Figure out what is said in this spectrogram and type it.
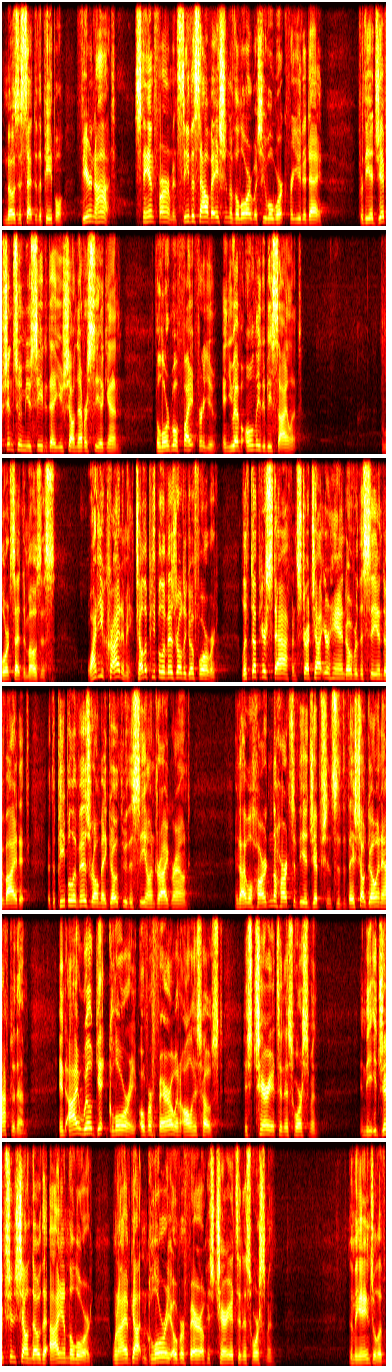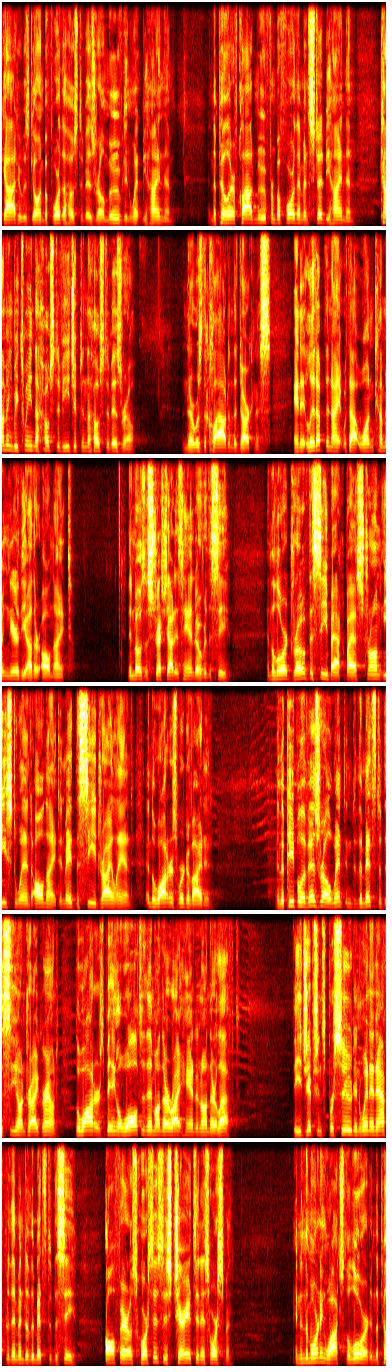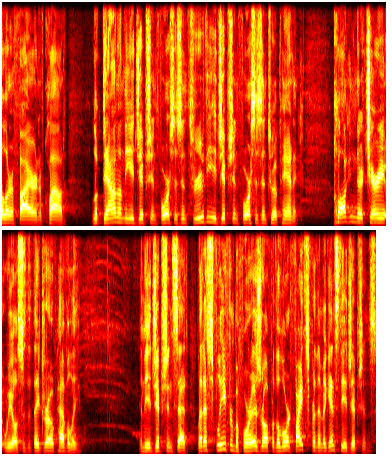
Moses said to the people, Fear not. Stand firm and see the salvation of the Lord, which he will work for you today. For the Egyptians whom you see today, you shall never see again. The Lord will fight for you, and you have only to be silent. The Lord said to Moses, Why do you cry to me? Tell the people of Israel to go forward. Lift up your staff and stretch out your hand over the sea and divide it, that the people of Israel may go through the sea on dry ground. And I will harden the hearts of the Egyptians so that they shall go in after them and I will get glory over Pharaoh and all his host, his chariots and his horsemen. And the Egyptians shall know that I am the Lord when I have gotten glory over Pharaoh, his chariots, and his horsemen. Then the angel of God who was going before the host of Israel moved and went behind them. And the pillar of cloud moved from before them and stood behind them, coming between the host of Egypt and the host of Israel. And there was the cloud and the darkness and it lit up the night without one coming near the other all night. Then Moses stretched out his hand over the sea, and the Lord drove the sea back by a strong east wind all night and made the sea dry land, and the waters were divided. And the people of Israel went into the midst of the sea on dry ground, the waters being a wall to them on their right hand and on their left. The Egyptians pursued and went in after them into the midst of the sea, all Pharaoh's horses, his chariots, and his horsemen. And in the morning watch, the Lord in the pillar of fire and of cloud looked down on the Egyptian forces and threw the Egyptian forces into a panic, clogging their chariot wheels so that they drove heavily. And the Egyptians said, Let us flee from before Israel, for the Lord fights for them against the Egyptians.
